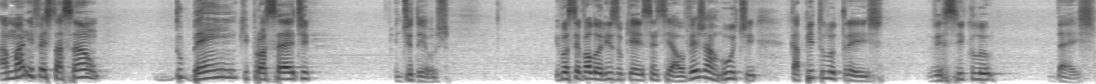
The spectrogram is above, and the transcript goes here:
a manifestação do bem que procede de Deus. E você valoriza o que é essencial. Veja Ruth, capítulo 3, versículo 10.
